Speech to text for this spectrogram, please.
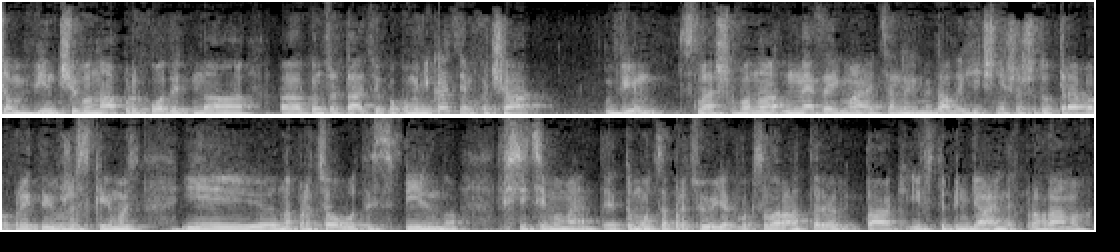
там він чи вона приходить на консультацію по комунікаціям, хоча він слеш вона не займається ними. Да? Логічніше, що тут треба прийти вже з кимось і напрацьовувати спільно всі ці моменти. Тому це працює як в акселераторах, так і в стипендіальних програмах.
